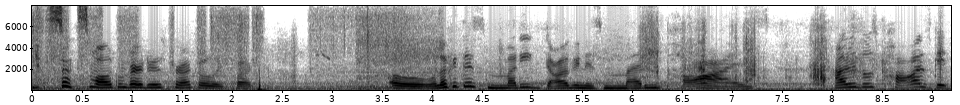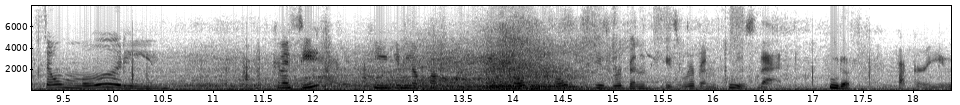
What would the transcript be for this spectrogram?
It's so small compared to his truck. Holy fuck. Oh, look at this muddy dog and his muddy paws. How did those paws get so muddy? Can I see? Can you give me a paw? Oh, oh, he's ripping. He's ripping. Who is that? Who the fuck are you?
